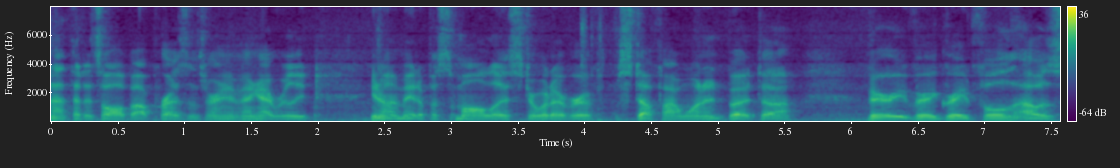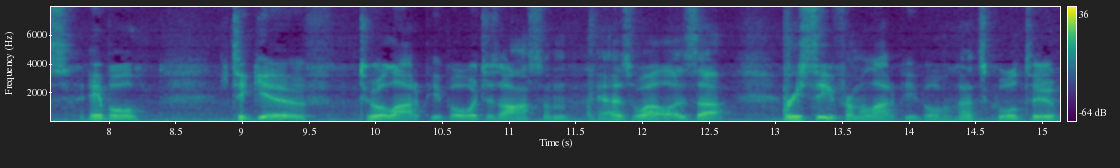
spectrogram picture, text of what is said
Not that it's all about presents or anything. I really, you know, I made up a small list or whatever of stuff I wanted, but uh, very, very grateful. I was able to give to a lot of people, which is awesome, as well as uh, receive from a lot of people. That's cool too.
